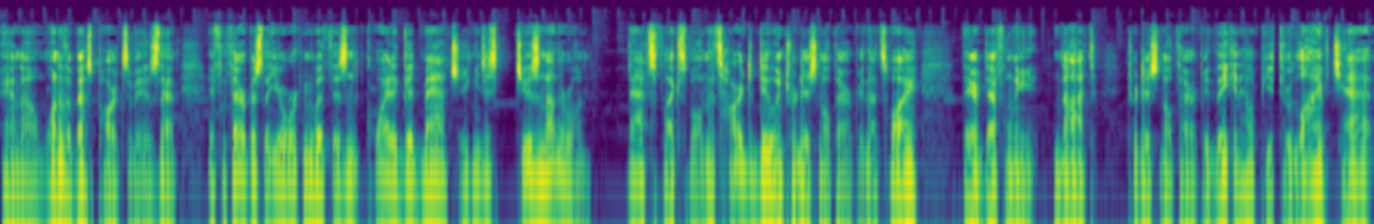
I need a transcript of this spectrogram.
And uh, one of the best parts of it is that if the therapist that you're working with isn't quite a good match, you can just choose another one. That's flexible, and that's hard to do in traditional therapy. That's why they are definitely not traditional therapy. They can help you through live chat,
